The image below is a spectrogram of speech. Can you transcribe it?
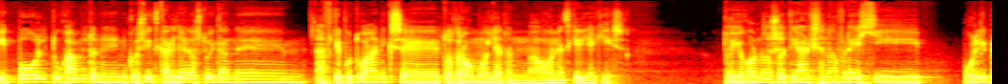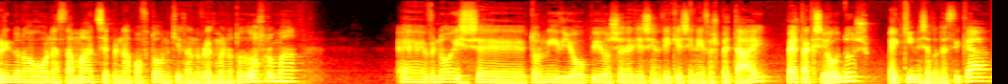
Η πόλη του Χάμιλτον, η 20η της καριέρας του, ήταν ε, αυτή που του άνοιξε το δρόμο για τον αγώνα της Κυριακής. Το γεγονός ότι άρχισε να βρέχει πολύ πριν τον αγώνα, σταμάτησε πριν από αυτόν και ήταν βρεγμένο το δόστρωμα, ευνόησε τον ίδιο ο οποίος σε τέτοιες συνθήκες συνήθως πετάει. Πέταξε όντως, εκκίνησε φανταστικά,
